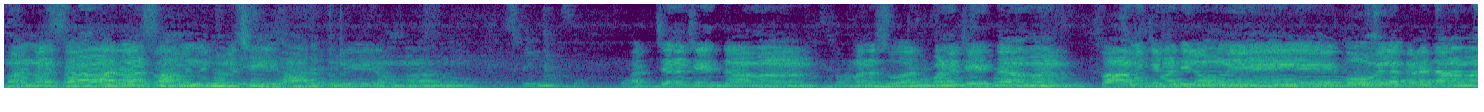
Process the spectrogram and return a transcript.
మనసారా స్వామిని తులసి హారతులేరమ్మ. అర్చన చేద్దామా? మనసు అర్పణ చేద్దామా? స్వామికి మదిలోనే కోవెల కడదామా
